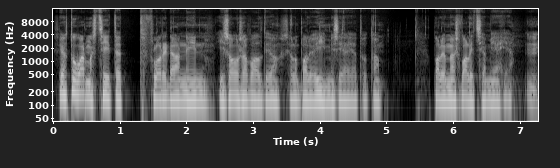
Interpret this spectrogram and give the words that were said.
se johtuu varmasti siitä, että Florida on niin iso osavaltio, siellä on paljon ihmisiä ja tota, paljon myös valitsijamiehiä. Mm.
